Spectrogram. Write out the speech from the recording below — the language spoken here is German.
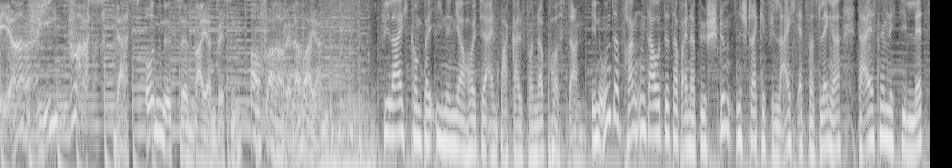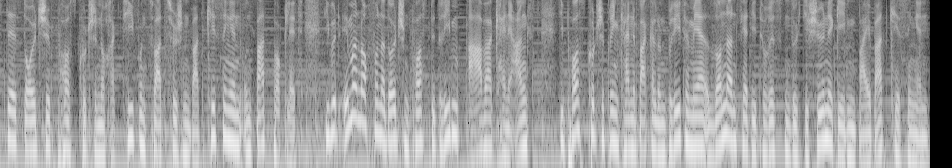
Wer, wie, was? Das unnütze Bayernwissen auf Arabella Bayern. Vielleicht kommt bei Ihnen ja heute ein Backerl von der Post an. In Unterfranken dauert es auf einer bestimmten Strecke vielleicht etwas länger. Da ist nämlich die letzte deutsche Postkutsche noch aktiv und zwar zwischen Bad Kissingen und Bad Bocklet. Die wird immer noch von der Deutschen Post betrieben, aber keine Angst. Die Postkutsche bringt keine Backerl und Briefe mehr, sondern fährt die Touristen durch die schöne Gegend bei Bad Kissingen.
